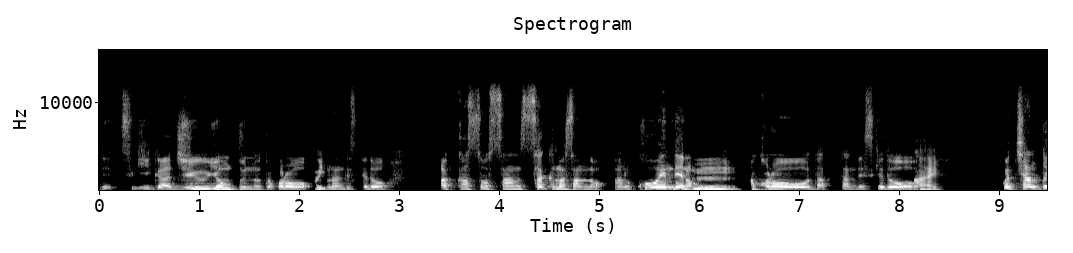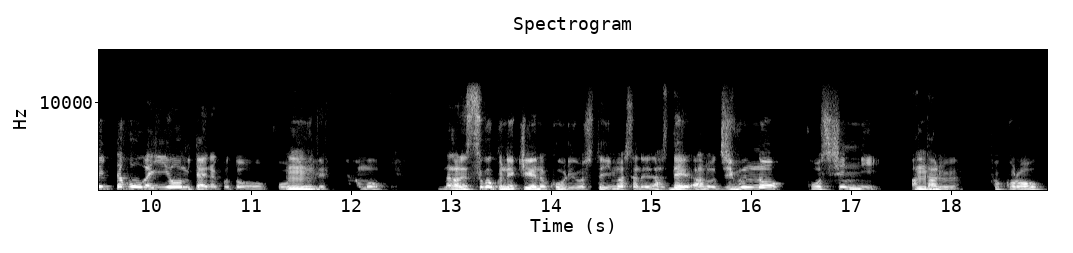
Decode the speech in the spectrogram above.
で次が14分のところはいなんですけど、赤楚さん、佐久間さんのあの公演でのうん。ところだったんですけど、はい。これちゃんと言った方がいいよみたいなことをこう言うんですけども、なんかね、すごくね、綺麗な交流をしていましたね。あで、あの自分のこう芯に当たるところ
